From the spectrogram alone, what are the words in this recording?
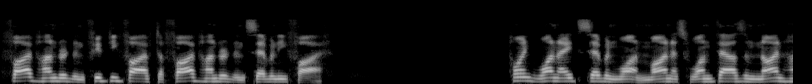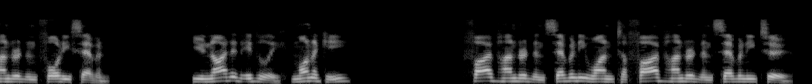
555 to 575 0.1871 minus 1947 United Italy monarchy. 571 to 572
